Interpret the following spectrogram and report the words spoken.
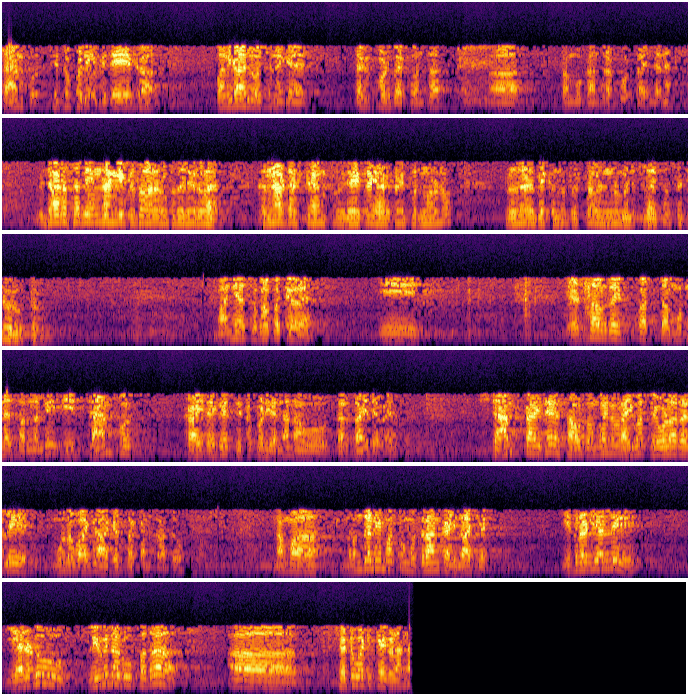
Stamp ತಿದ್ದುಪಡಿ ವಿಧೇಯಕ ಪರ್ಯಾಲೋಚನೆಗೆ ತೆಗೆದುಕೊಳ್ಬೇಕು ಅಂತ ತಮ್ಮ ಮುಖಾಂತರ ಕೋರ್ತಾ ಇದ್ದೇನೆ. ವಿಧಾನಸಭೆಯಿಂದ ಅಂಗೀಕೃತವಾದ ರೂಪದಲ್ಲಿರುವ ಕರ್ನಾಟಕ ಸ್ಟ್ಯಾಂಪ್ ವಿಧೇಯಕ ಎರಡು ಸಾವಿರದ ಇಪ್ಪತ್ಮೂರನ್ನು ಪ್ರಧಾನಬೇಕೆಂದು ಪ್ರಸ್ತಾವನೆಯನ್ನು ಮಂಡಿಸಲಾಯಿತು. ಸಚಿವರು ಉತ್ತರ ಮಾನ್ಯ ಸಭಾಪತಿಯವರೇ ಈ ಎರಡ್ ಸಾವಿರದ ಇಪ್ಪತ್ತ ಮೂರನೇ ಸಾಲಿನಲ್ಲಿ ಈ ಸ್ಟ್ಯಾಂಪ್ ಕಾಯ್ದೆಗೆ ತಿದ್ದುಪಡಿಯನ್ನ ನಾವು ತರ್ತಾ ಇದ್ದೇವೆ. ಸ್ಟ್ಯಾಂಪ್ ಕಾಯ್ದೆ ಸಾವಿರದ ಒಂಬೈನೂರ ಐವತ್ತೇಳರಲ್ಲಿ ಮೂಲವಾಗಿ ಆಗಿರ್ತಕ್ಕಂಥದ್ದು. ನಮ್ಮ ನೋಂದಣಿ ಮತ್ತು ಮುದ್ರಾಂಕ ಇಲಾಖೆ ಇದರಡಿಯಲ್ಲಿ ಎರಡು ವಿವಿಧ ರೂಪದ ಚಟುವಟಿಕೆಗಳನ್ನ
